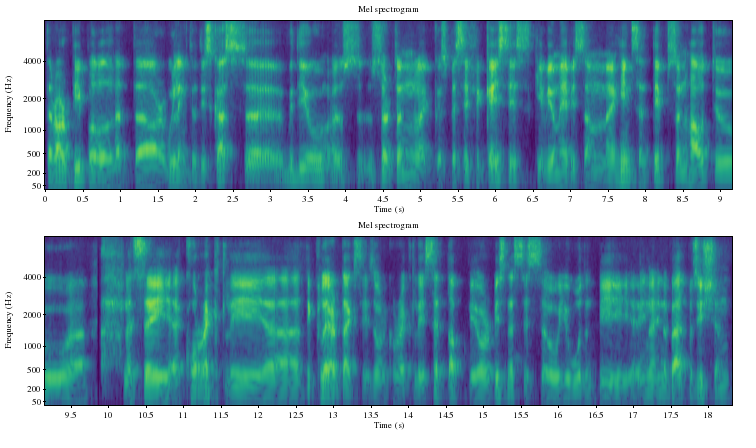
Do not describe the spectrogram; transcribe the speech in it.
there are people that are willing to discuss uh, with you certain like specific cases give you maybe some uh, hints and tips on how to, uh, let's say, uh, correctly declare taxes or correctly set up your businesses so you wouldn't be in a, in a bad position.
